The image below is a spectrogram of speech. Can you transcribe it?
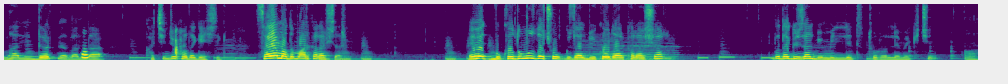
Lan 4 ne lan daha. Kaçıncı koda geçtik? Sayamadım arkadaşlar. Evet bu kodumuz da çok güzel bir kod arkadaşlar. Bu da güzel bir milleti trollemek için. Ah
